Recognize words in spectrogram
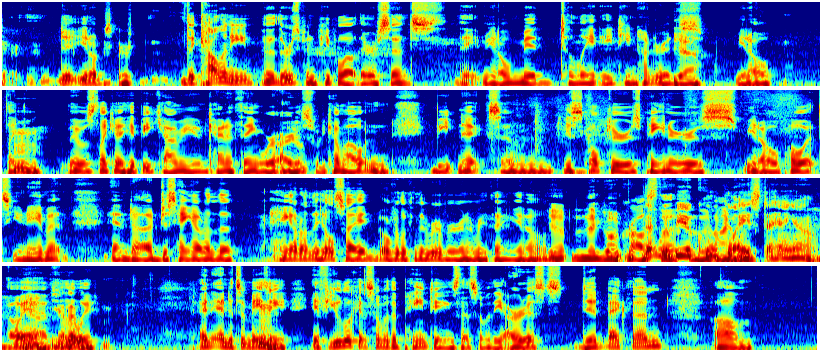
you know, Or- the colony, there's been people out there since the you know mid to late 1800s. Yeah. You know, like it was like a hippie commune kind of thing where artists would come out and beatniks and you sculptors, painters, you know, poets, you name it, and uh, just hang out on the hang out on the hillside overlooking the river and everything. You know. Yep. And then go across That the would be a cool island. place to hang out. Oh yeah, Yeah, that absolutely. would- and and it's amazing if you look at some of the paintings that some of the artists did back then. Um,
